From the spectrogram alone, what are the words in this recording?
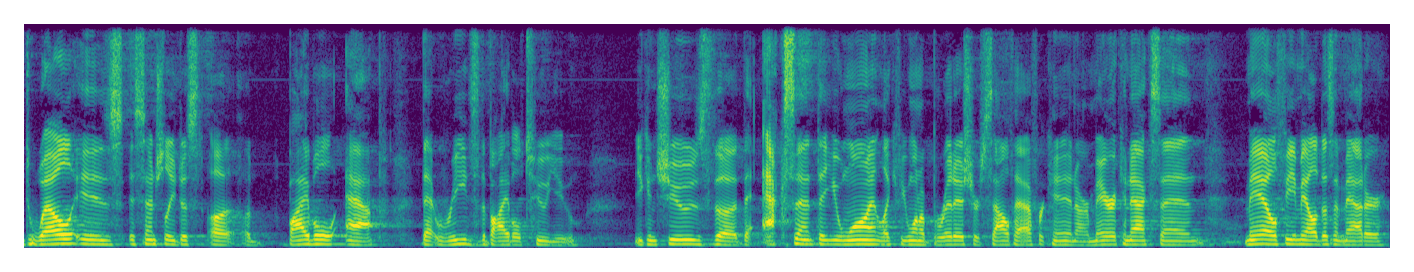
Dwell is essentially just a, a Bible app that reads the Bible to you. You can choose the, the accent that you want, like if you want a British or South African or American accent, male, female, doesn't matter.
